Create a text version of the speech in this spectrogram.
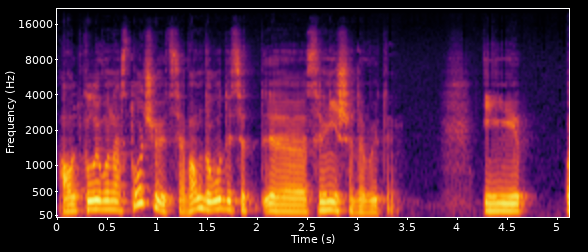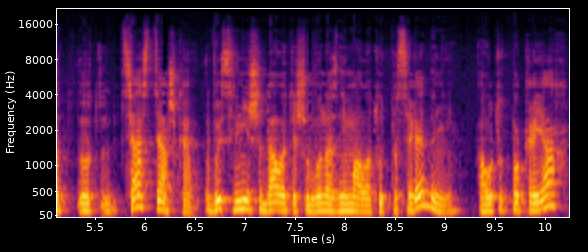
А от коли вона сточується, вам доводиться е, сильніше давити. І от, от ця стяжка, ви сильніше давите, щоб вона знімала тут посередині, а отут по краях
